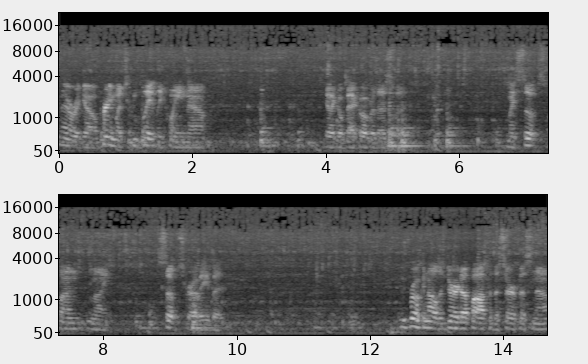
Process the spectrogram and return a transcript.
There we go. Pretty much completely clean now. Gotta go back over this my soap sponge, my soap scrubby, but we've broken all the dirt up off of the surface now.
